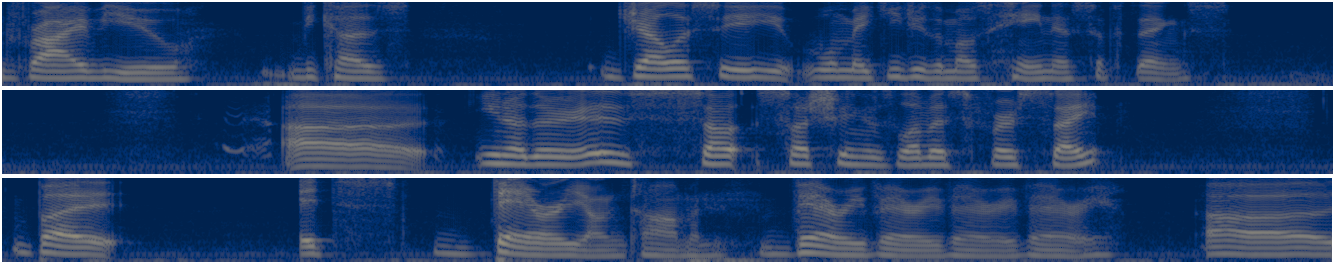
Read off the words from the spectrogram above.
drive you because jealousy will make you do the most heinous of things. Uh, you know, there is su- such thing as love at first sight, but it's very uncommon. Very, very, very, very. Uh,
